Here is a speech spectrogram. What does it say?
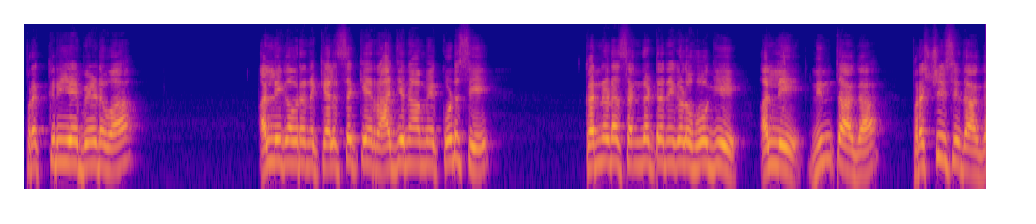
ಪ್ರಕ್ರಿಯೆ ಬೇಡವಾ? ಅಲ್ಲಿಗೆ ಅವರನ್ನು ಕೆಲಸಕ್ಕೆ ರಾಜೀನಾಮೆ ಕೊಡಿಸಿ ಕನ್ನಡ ಸಂಘಟನೆಗಳು ಹೋಗಿ ಅಲ್ಲಿ ನಿಂತಾಗ, ಪ್ರಶ್ನಿಸಿದಾಗ,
